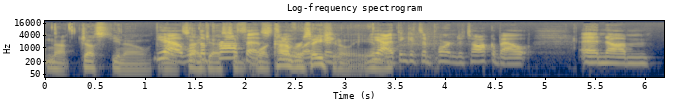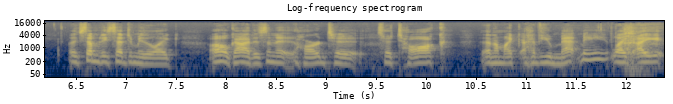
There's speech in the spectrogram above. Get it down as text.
not just you know yeah well the process more too, I think. conversationally. yeah know? i think it's important to talk about and um like somebody said to me like oh god isn't it hard to to talk? And i'm like have you met me? Like i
